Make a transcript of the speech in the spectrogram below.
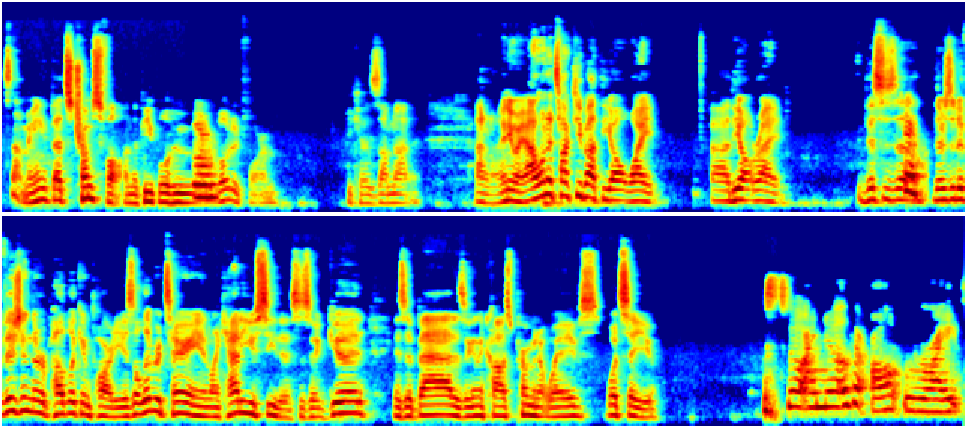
it's not me. That's Trump's fault and the people who yeah. voted for him. Because I'm not I don't know. Anyway, I want to talk to you about the alt white, uh, the alt right. This is a sure. there's a division in the Republican Party. As a libertarian, like how do you see this? Is it good? Is it bad? Is it going to cause permanent waves? What say you? So I know they're alt right,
